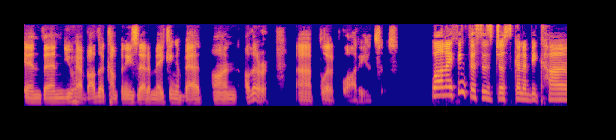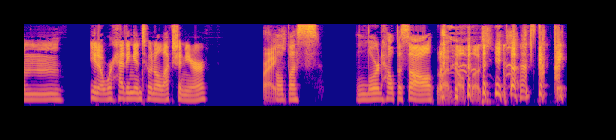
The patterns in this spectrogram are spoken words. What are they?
and then you have other companies that are making a bet on other uh, political audiences well and i think this is just going to become you know we're heading into an election year right help us Lord help us all. God help us. it's gonna be,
